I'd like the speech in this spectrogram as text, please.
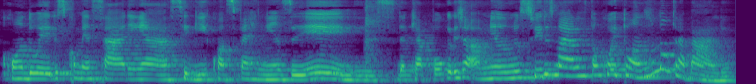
Quando eles começarem a seguir com as perninhas deles, daqui a pouco eles já. Meus filhos maiores estão com 8 anos, não dão trabalho.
